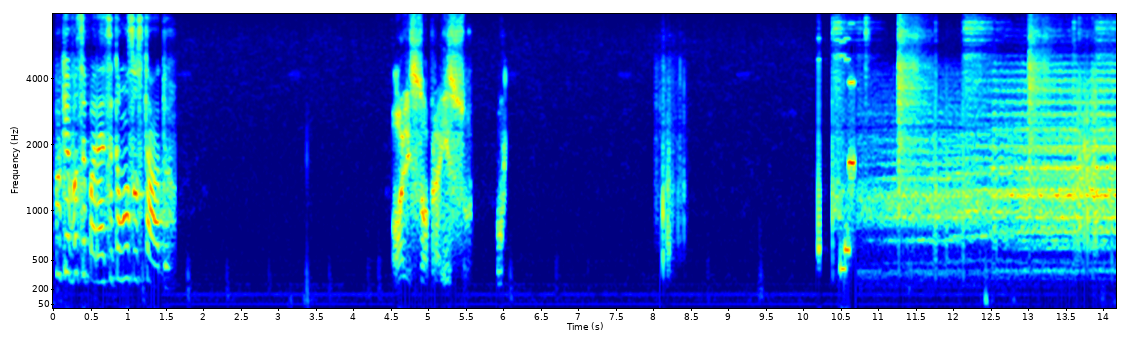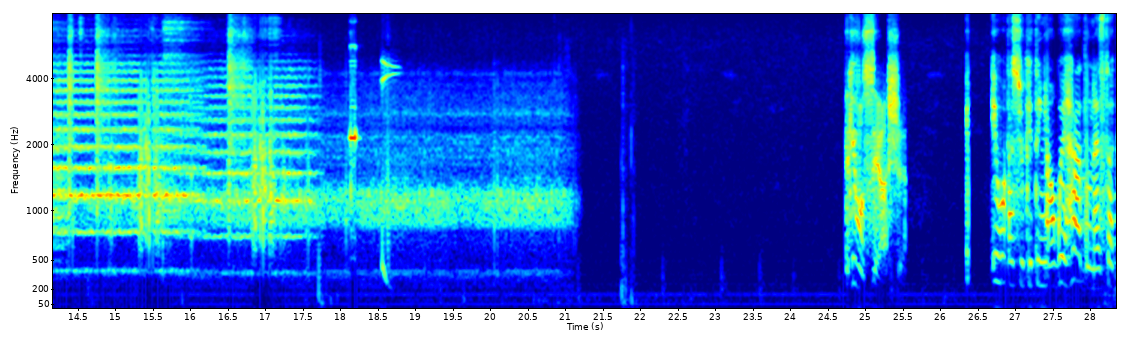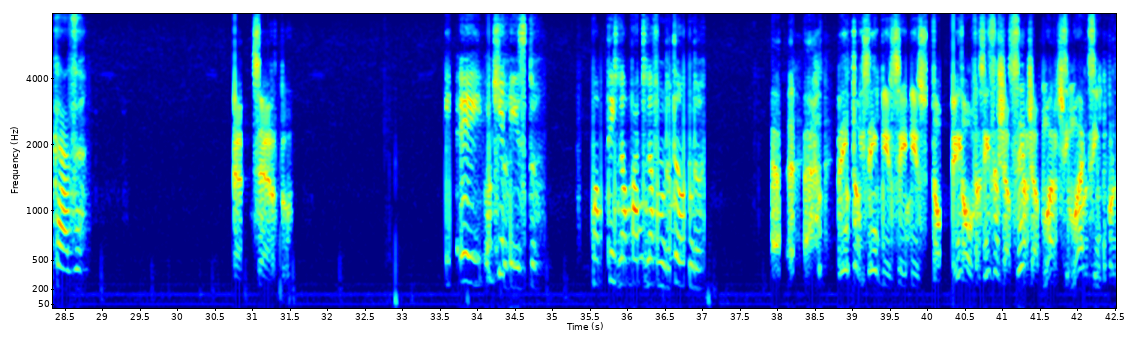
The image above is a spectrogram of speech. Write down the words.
Por que você parece tão assustado? Olhe só pra isso. Algo errado nessa casa. É, certo. Ei, o que é isso? Uma tem na página fundando. Então, sem pensar nisso, talvez seja seja mais mais importante.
